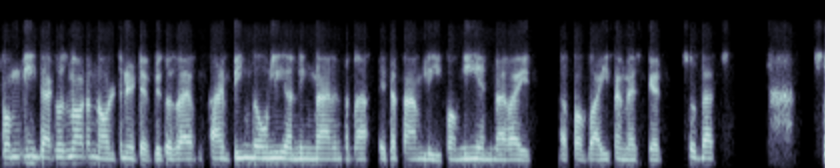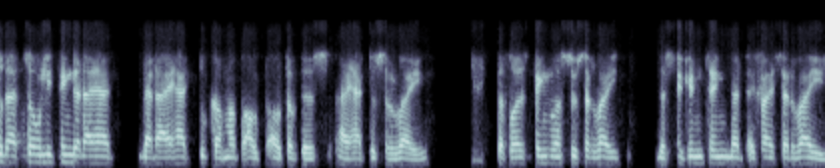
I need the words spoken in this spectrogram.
for me that was not an alternative because I I'm being the only earning man in the in the family for me and my wife of a wife and my kid. So that's so that's the only thing that I had that I had to come up out out of this. I had to survive. The first thing was to survive. The second thing that if I survive,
